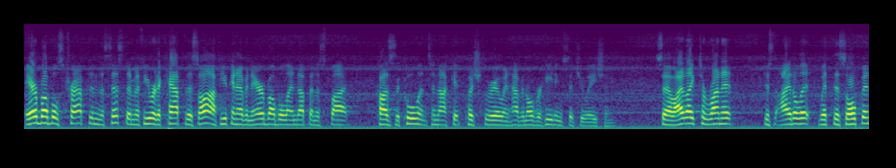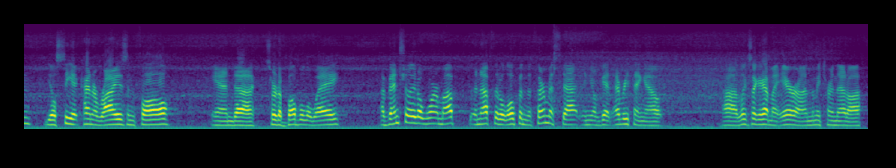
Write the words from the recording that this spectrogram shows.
air bubbles trapped in the system, if you were to cap this off, you can have an air bubble end up in a spot, cause the coolant to not get pushed through and have an overheating situation. So I like to run it, just idle it with this open. You'll see it kind of rise and fall and uh, sort of bubble away. Eventually it'll warm up enough that it'll open the thermostat and you'll get everything out. Uh, looks like I got my air on. Let me turn that off.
